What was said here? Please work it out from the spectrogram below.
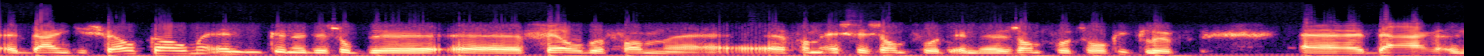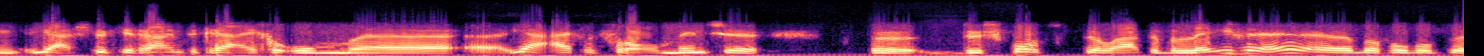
het Duintjesveld komen. En die kunnen dus op de velden van, van SV Zandvoort en de Zandvoortse hockeyclub... daar een ja, stukje ruimte krijgen om ja, eigenlijk vooral mensen de sport te laten beleven. Hè? Eh, bijvoorbeeld eh,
